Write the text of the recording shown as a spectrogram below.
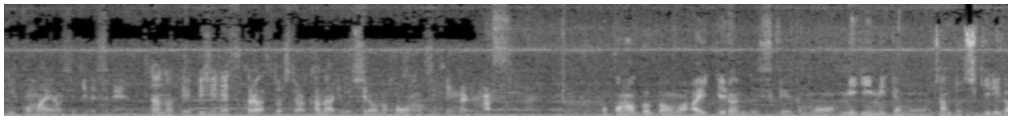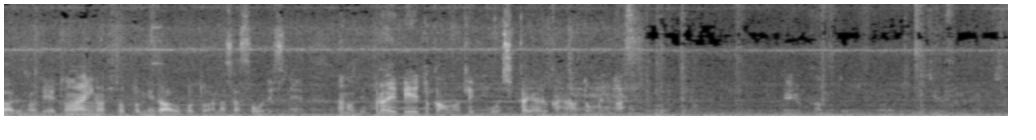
2個前の席ですね。なのでビジネスクラスとしてはかなり後ろの方の席になります。ここの部分は空いてるんですけれども右見てもちゃんと仕切りがあるので隣の人と目が合うことはなさそうですね。なのでプライベート感は結構しっかりあるかなと思います。ウェルカムドリンクオリッチジュースになりました。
